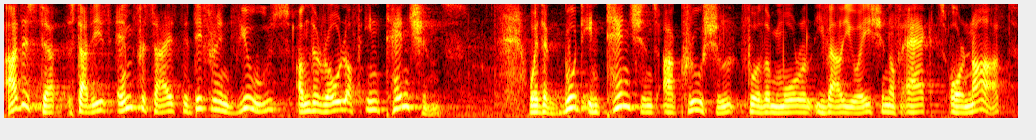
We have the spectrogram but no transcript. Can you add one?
Other stu studies emphasize the different views on the role of intentions whether good intentions are crucial for the moral evaluation of acts or not,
